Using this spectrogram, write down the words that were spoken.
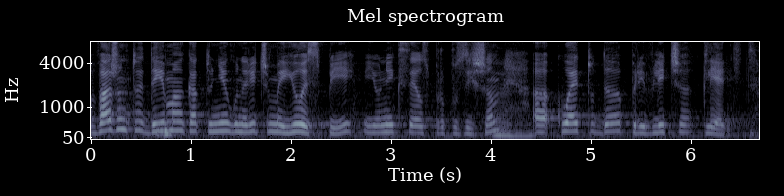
важното е да има, както ние го наричаме USP, Unique Sales Proposition, mm-hmm. а, което да привлича клиентите.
